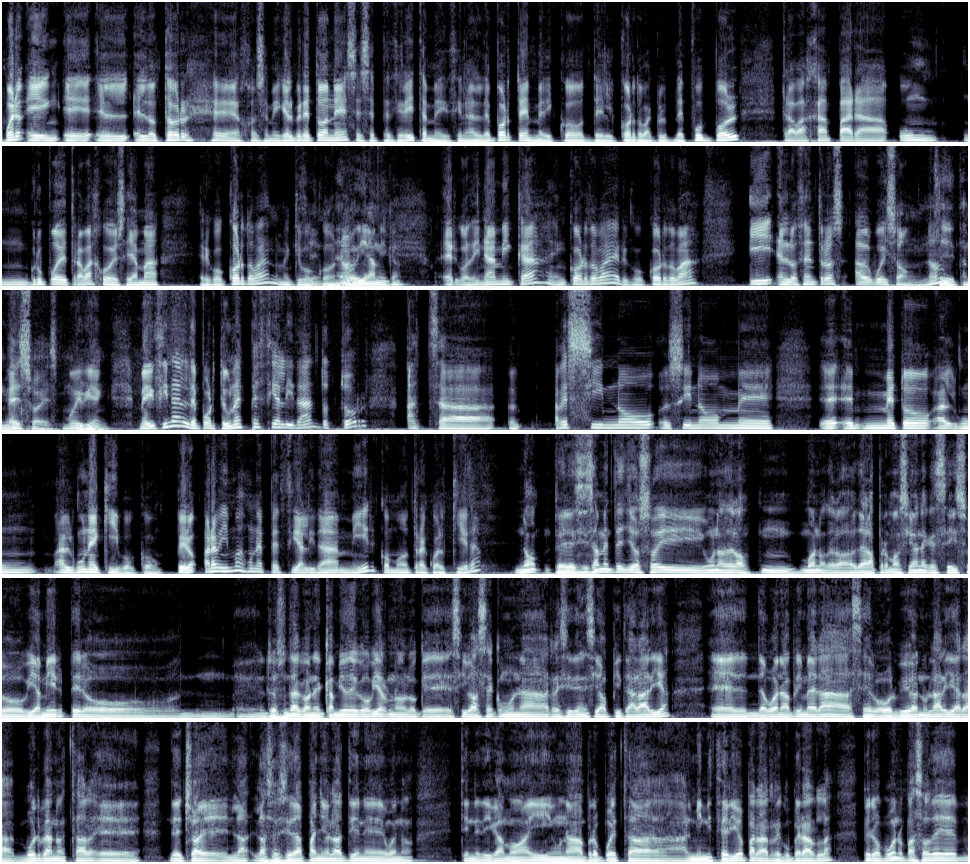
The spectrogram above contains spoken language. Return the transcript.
Bueno, eh, el, doctor eh, José Miguel Bretones es especialista en medicina del deporte, es médico del Córdoba Club de Fútbol, trabaja para un grupo de trabajo que se llama Ergo Córdoba, no me equivoco, ¿no? Ergodinámica. Ergodinámica en Córdoba, Ergo Córdoba, y en los centros Always On, ¿no? Sí, también. Eso es, muy bien. Medicina del deporte, una especialidad, doctor, hasta eh, a ver si no si no me eh, eh, meto algún algún equívoco, pero ahora mismo es una especialidad MIR como otra cualquiera. No, precisamente yo soy uno de los, mm, bueno, de, las promociones que se hizo vía MIR, pero mm, eh, resulta que con el cambio de gobierno lo que se iba a ser como una residencia hospitalaria, eh, de buena primera se volvió a anular y ahora vuelve a no estar, eh, de hecho la, la sociedad española tiene, bueno, tiene, digamos, ahí una propuesta al Ministerio para recuperarla, pero bueno, pasó de,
